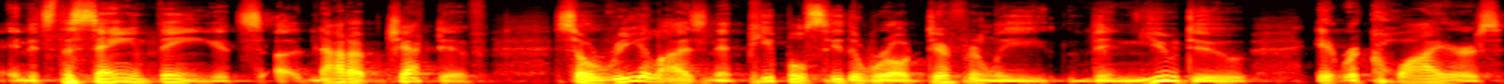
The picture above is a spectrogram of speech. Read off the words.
And it's the same thing, it's uh, not objective. So, realizing that people see the world differently than you do, it requires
